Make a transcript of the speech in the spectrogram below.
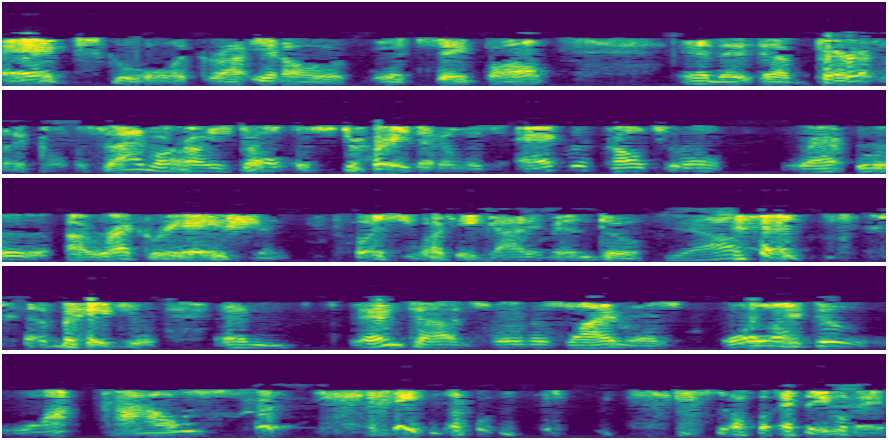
ag school, at, you know, at St. Paul. And it, uh, apparently, Sonmor always told the story that it was agricultural re- uh, recreation was what he got him into. Yeah. a major and Anton's famous line was, "All I do walk cows." you know? so anyway,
